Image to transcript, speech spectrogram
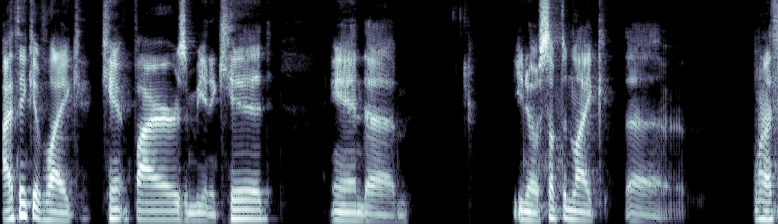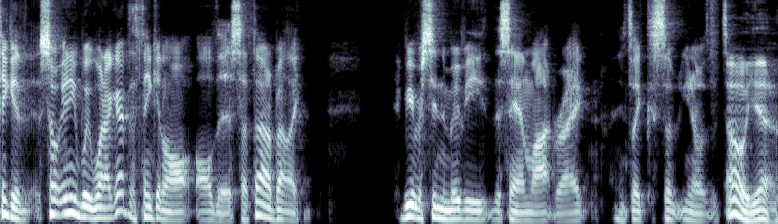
I think of like campfires and being a kid, and um, you know something like uh, when I think of. So anyway, when I got to thinking all all this, I thought about like, have you ever seen the movie The Sandlot? Right? It's like so you know. oh yeah,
